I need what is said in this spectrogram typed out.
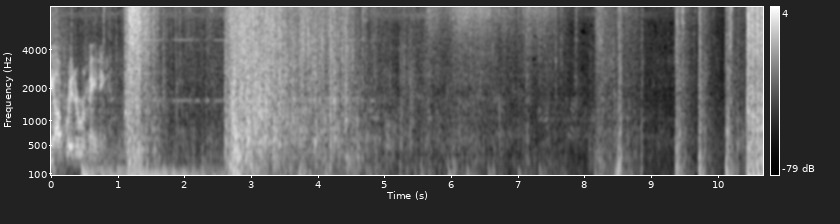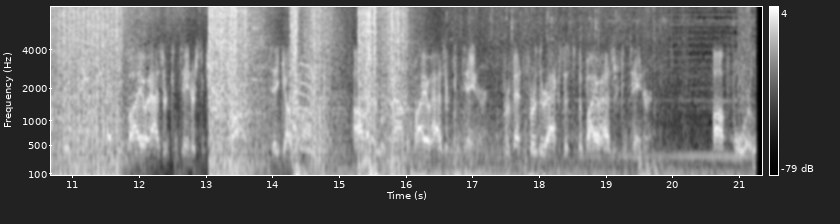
friendly operator remaining. Biohazard container security. Take out the hostage. OpFor found the biohazard container. Prevent further access to the biohazard container. OpFor.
